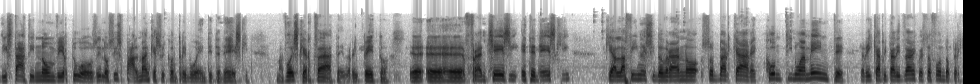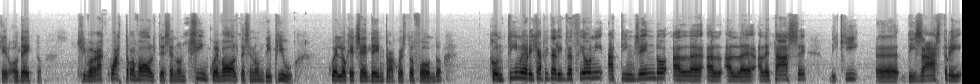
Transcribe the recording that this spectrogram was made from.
di stati non virtuosi, lo si spalma anche sui contribuenti tedeschi. Ma voi scherzate, ripeto, eh, eh, francesi e tedeschi che alla fine si dovranno sobbarcare continuamente ricapitalizzare questo fondo perché ho detto ci vorrà quattro volte, se non cinque volte, se non di più, quello che c'è dentro a questo fondo, continue ricapitalizzazioni attingendo al, al, al, alle tasse di chi eh, disastri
